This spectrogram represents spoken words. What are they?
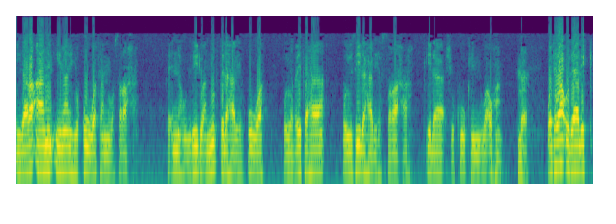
إذا رأى من إيمانه قوة وصراحة فإنه يريد أن يبطل هذه القوة ويضعفها ويزيل هذه الصراحة إلى شكوك وأوهام. نعم. ودواء ذلك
